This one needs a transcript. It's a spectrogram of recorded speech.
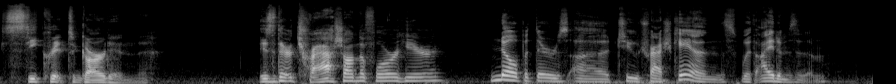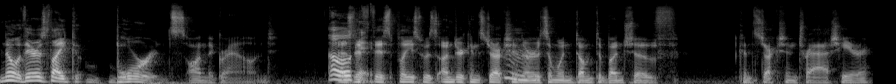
secret garden. Is there trash on the floor here? no, but there's uh two trash cans with items in them. No, there's like boards on the ground. Oh, as okay. Hmm. if this place was under construction or someone dumped a bunch of construction trash here.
